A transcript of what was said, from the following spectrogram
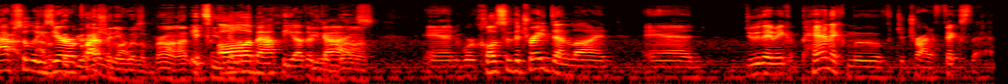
Absolutely I, I zero question have any marks. with LeBron. I think It's he's all about the other guys. And we're close to the trade deadline. And do they make a panic move to try to fix that?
